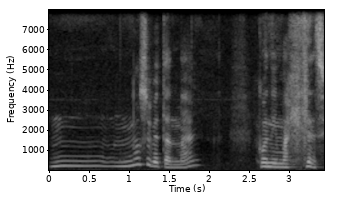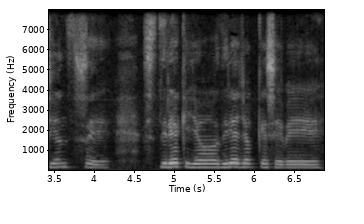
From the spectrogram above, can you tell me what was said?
Mm, no se ve tan mal. con imaginación se, diría que yo diría yo que se ve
